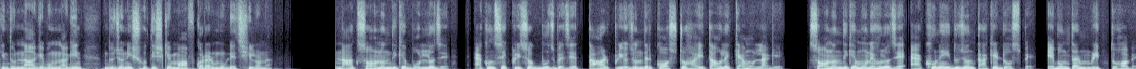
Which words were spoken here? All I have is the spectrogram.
কিন্তু নাগ এবং নাগিন দুজনই সতীশকে মাফ করার মুডে ছিল না। নাগ সনন্দীকে বলল যে, এখন সে কৃষক বুঝবে যে তার প্রিয়জনদের কষ্ট হয় তাহলে কেমন লাগে। সনন্দীকে মনে হলো যে এখন এই দুজন তাকে ডোসবে এবং তার মৃত্যু হবে।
